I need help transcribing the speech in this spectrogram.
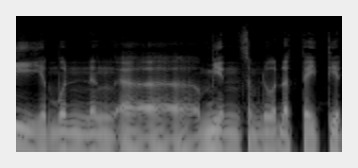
2មុននឹងមានសំណួរដតីទៀត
